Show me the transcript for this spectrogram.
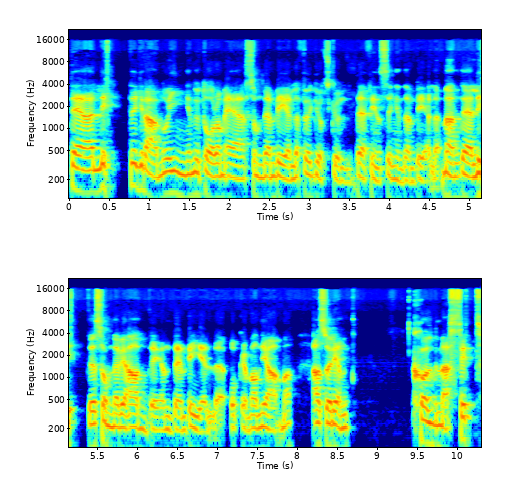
Det är lite grann och ingen utav dem är som Dembele för guds skull. Det finns ingen Dembele. Men det är lite som när vi hade en Dembele och en Wanyama. Alltså rent sköldmässigt.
